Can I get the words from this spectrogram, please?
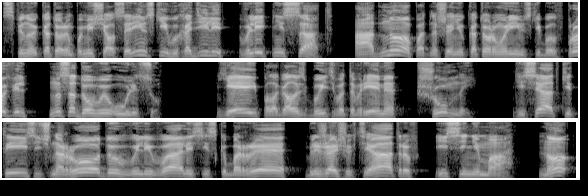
спиной к которым помещался Римский, выходили в летний сад, а одно, по отношению к которому Римский был в профиль, на Садовую улицу. Ей полагалось быть в это время шумной. Десятки тысяч народу выливались из кабаре, ближайших театров и синема. Но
